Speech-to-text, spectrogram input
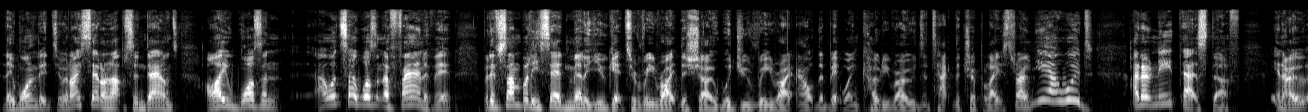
they wanted it to. And I said on ups and downs, I wasn't. I wouldn't say I wasn't a fan of it, but if somebody said, Miller, you get to rewrite the show, would you rewrite out the bit when Cody Rhodes attacked the Triple H throne? Yeah, I would. I don't need that stuff you know,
